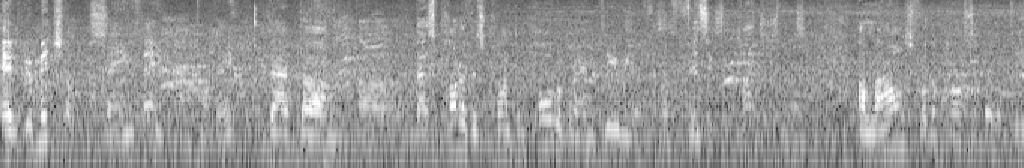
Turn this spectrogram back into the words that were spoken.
Edgar Mitchell, same thing. Okay, that um, uh, that's part of this quantum hologram theory of, of physics and consciousness allows for the possibility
